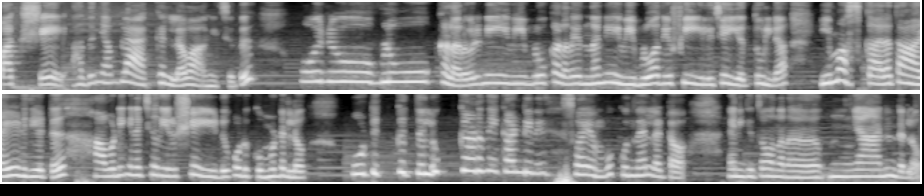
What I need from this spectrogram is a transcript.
പക്ഷേ അത് ഞാൻ ബ്ലാക്ക് അല്ല വാങ്ങിച്ചത്. ഒരു ബ്ലൂ കളർ ഒരു നേവി ബ്ലൂ കളർ എന്ന നേവി ബ്ലൂ അധികം ഫീൽ ചെയ്യത്തില്ല ഈ മസ്കാര താഴെ എഴുതിയിട്ട് അവിടെ ഇങ്ങനെ ചെറിയൊരു ഷെയ്ഡ് കൊടുക്കുമ്പോണ്ടല്ലോ. ഒടുക്കത്തെ ലുക്കാണ് നീ കണ്ടിന്. സ്വയം പൊക്കുന്നല്ല കേട്ടോ എനിക്ക് തോന്നണത് ഞാനുണ്ടല്ലോ.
